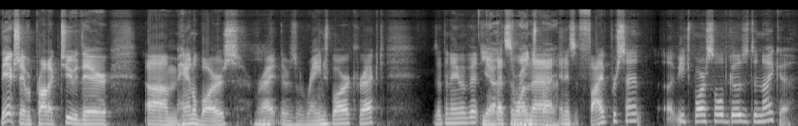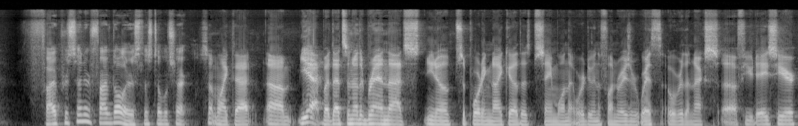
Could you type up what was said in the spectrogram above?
They actually have a product too. They're um, handlebars, Mm-hmm. right? There's a range bar, correct? Is that the name of it? Yeah, That's the, the one that, bar. and it's 5% of each bar sold goes to NICA? 5% or $5? Let's double check. something like that. Um, yeah, but that's another brand that's you know supporting NICA, the same one that we're doing the fundraiser with over the next uh, few days here.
